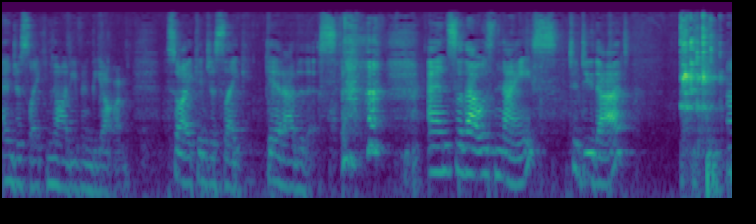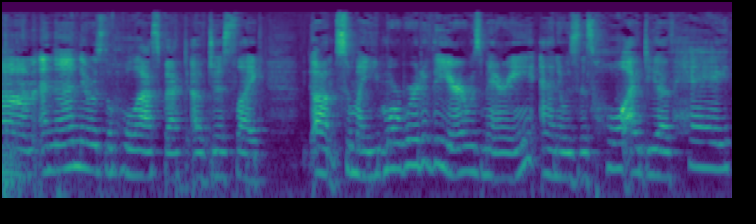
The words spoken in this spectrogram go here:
and just like not even be on. So I can just like get out of this. and so that was nice to do that. Um, and then there was the whole aspect of just like, um, so my more word of the year was Mary, and it was this whole idea of, hey,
